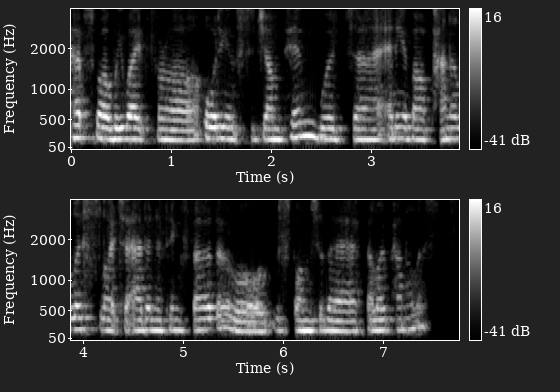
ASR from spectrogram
Perhaps while we wait for our audience to jump in, would uh, any of our panelists like to add anything further or respond to their fellow panelists?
